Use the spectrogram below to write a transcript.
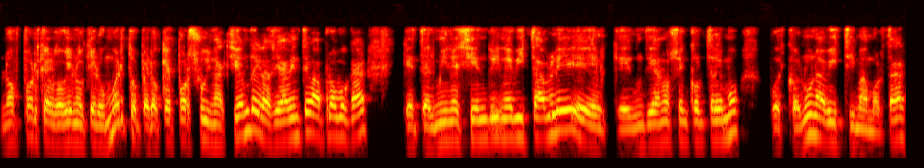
no es porque el gobierno quiera un muerto, pero que por su inacción desgraciadamente va a provocar que termine siendo inevitable el que un día nos encontremos pues con una víctima mortal.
